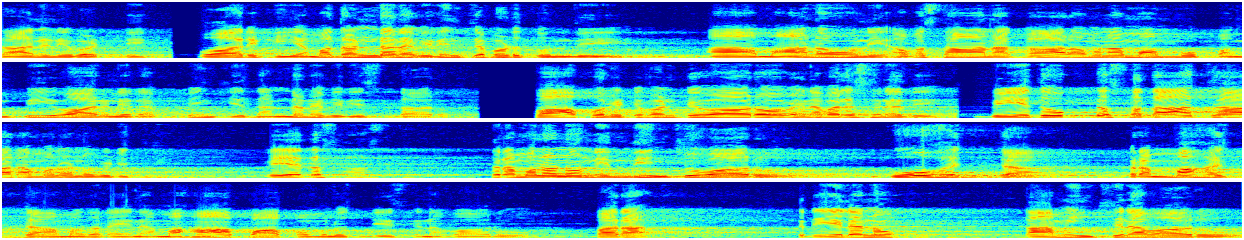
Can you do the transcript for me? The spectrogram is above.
దానిని బట్టి వారికి యమదండన విధించబడుతుంది. ఆ మానవుని అవసాన కాలమున మమ్ము పంపి వారిని రప్పించి దండన విధిస్తారు. పాపులు ఎటువంటి వారో వినవలసినది. వేదోక్త సదాచారములను విడిచి వేద శాస్త్రములను నిందించువారు. గోహత్య బ్రహ్మహత్య మొదలైన మహాపాపములు చేసిన వారు పర స్త్రీలను కామించిన వారు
